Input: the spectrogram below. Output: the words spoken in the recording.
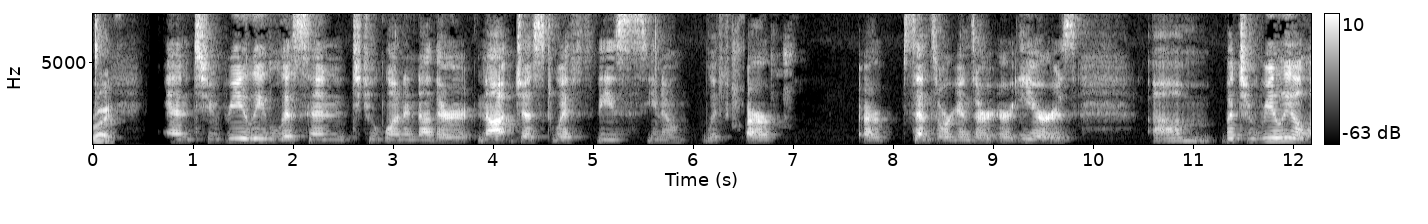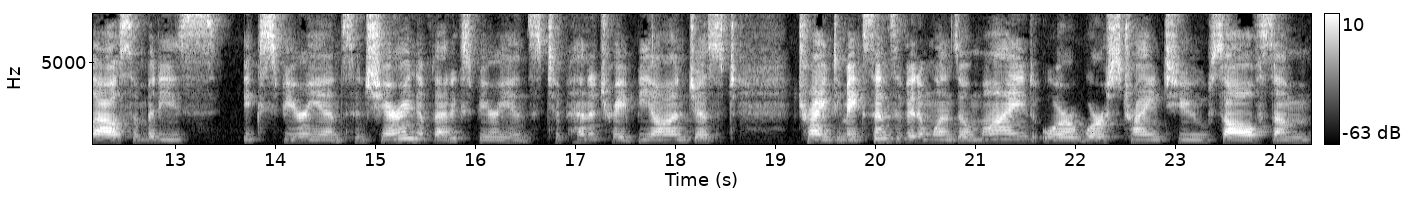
Right. And to really listen to one another, not just with these, you know, with our our sense organs, our, our ears, um, but to really allow somebody's experience and sharing of that experience to penetrate beyond just trying to make sense of it in one's own mind or worse trying to solve some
